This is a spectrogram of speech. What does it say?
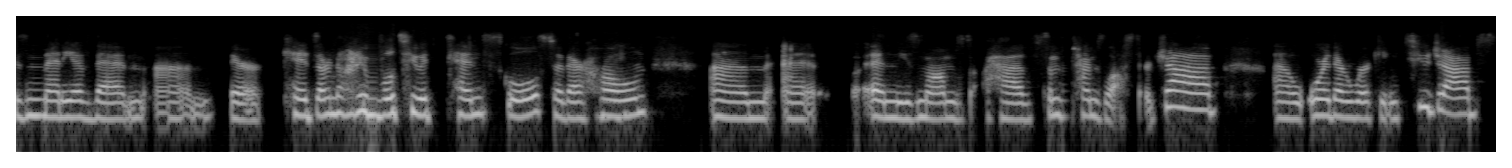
because many of them um, their kids are not able to attend school so they're home um, and, and these moms have sometimes lost their job uh, or they're working two jobs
